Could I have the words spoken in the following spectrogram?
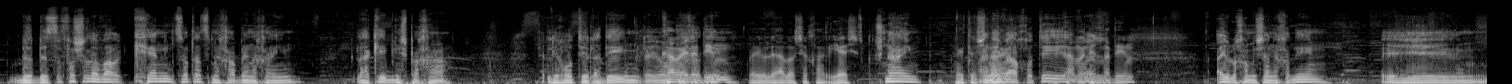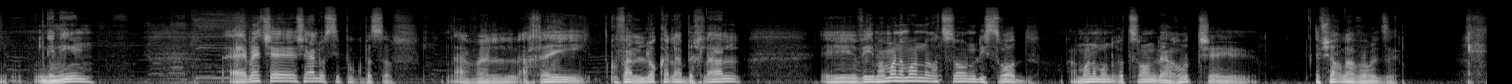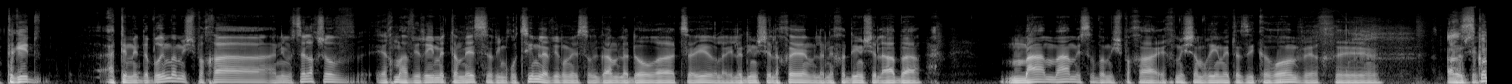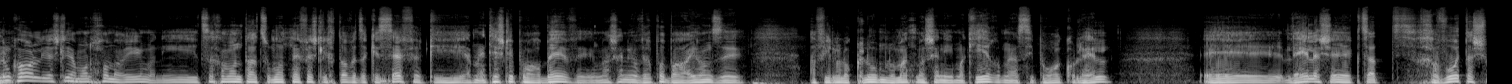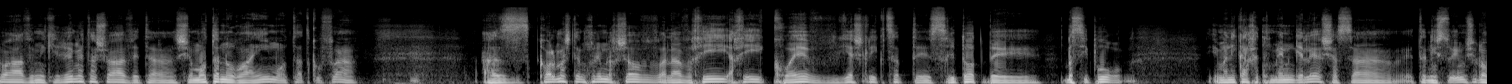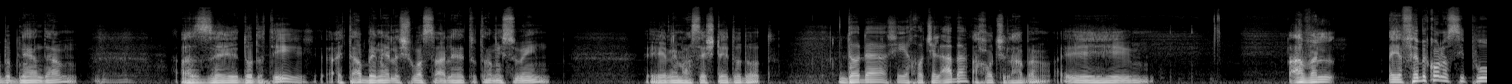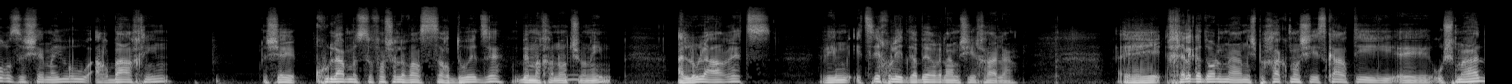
ובסופו של דבר כן למצוא את עצמך בין החיים, להקים משפחה, לראות ילדים, לראות נכדים. כמה ילדים היו לאבא שלך? יש. שניים. הייתם שניים? אני ואחותי. וכמה נכדים? היו לו חמישה נכדים, אה, נינים. האמת ש... שהיה לו סיפוק בסוף, אבל אחרי תקופה לא קלה בכלל, אה, ועם המון המון רצון לשרוד, המון המון רצון להראות שאפשר לעבור את זה. תגיד, אתם מדברים במשפחה, אני מנסה לחשוב איך מעבירים את המסר, אם רוצים להעביר מסר גם לדור הצעיר, לילדים שלכם, לנכדים של אבא. מה, מה המסר במשפחה? איך משמרים את הזיכרון ואיך... אה, אז קודם כל, יש לי המון חומרים, אני צריך המון תעצומות נפש לכתוב את זה כספר, כי האמת יש לי פה הרבה, ומה שאני עובר פה ברעיון זה אפילו לא כלום לעומת מה שאני מכיר מהסיפור הכולל. אה, לאלה שקצת חוו את השואה ומכירים את השואה ואת השמות הנוראים מאותה תקופה, אז כל מה שאתם יכולים לחשוב עליו הכי, הכי כואב, יש לי קצת אה, שריטות ב, בסיפור. אם אני אקח את מנגלה, שעשה את הניסויים שלו בבני אדם, אז אה, דודתי הייתה בין אלה שהוא עשה עליה את אותם ניסויים, למעשה שתי דודות. דודה שהיא אחות של אבא? אחות של אבא. אבל היפה בכל הסיפור זה שהם היו ארבעה אחים, שכולם בסופו של דבר שרדו את זה במחנות שונים, עלו לארץ, והם הצליחו להתגבר ולהמשיך הלאה. אה, חלק גדול מהמשפחה, כמו שהזכרתי, אה, הושמד,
